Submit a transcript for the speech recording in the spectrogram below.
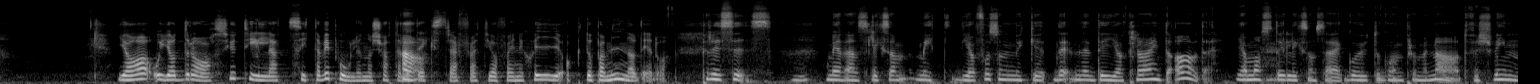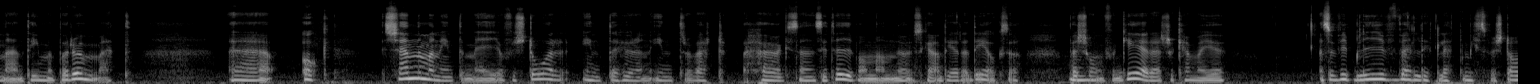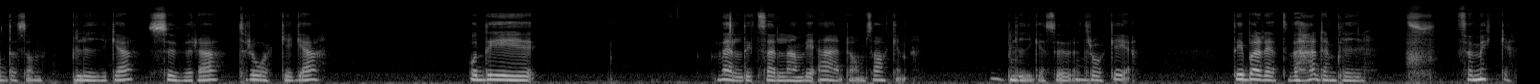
Ja, och jag dras ju till att sitta vid poolen och köta Ja. lite extra för att jag får energi och dopamin av det då. Precis. Mm. Medan liksom mitt, jag får så mycket, det, det, jag klarar inte av det. Jag måste liksom så här, gå ut och gå en promenad, försvinna en timme på rummet. Eh, och känner man inte mig och förstår inte hur en introvert högsensitiv, om man nu ska addera det också, person Mm. fungerar så kan man ju... Alltså vi blir väldigt lätt missförstådda som blyga, sura, tråkiga. Och det väldigt sällan vi är de sakerna. Blyga, sura, Mm. tråkiga. Det är bara det att världen blir för mycket.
